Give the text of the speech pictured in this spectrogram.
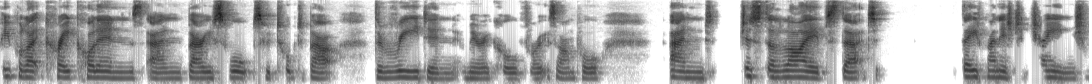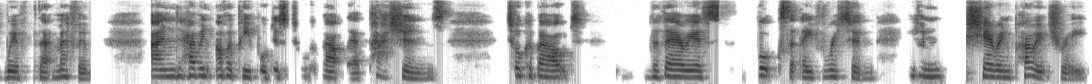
people like Craig Collins and Barry Schwartz, who talked about the reading miracle, for example, and just the lives that they've managed to change with that method and having other people just talk about their passions, talk about the various books that they've written, even sharing poetry.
